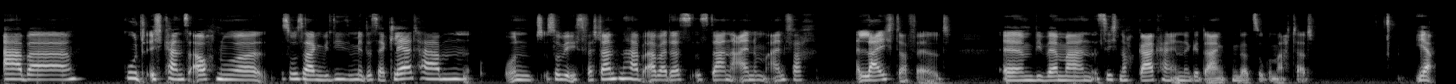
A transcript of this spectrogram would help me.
Aber Gut, ich kann es auch nur so sagen, wie die mir das erklärt haben und so wie ich es verstanden habe, aber dass es dann einem einfach leichter fällt, ähm, wie wenn man sich noch gar keine Gedanken dazu gemacht hat. Ja,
